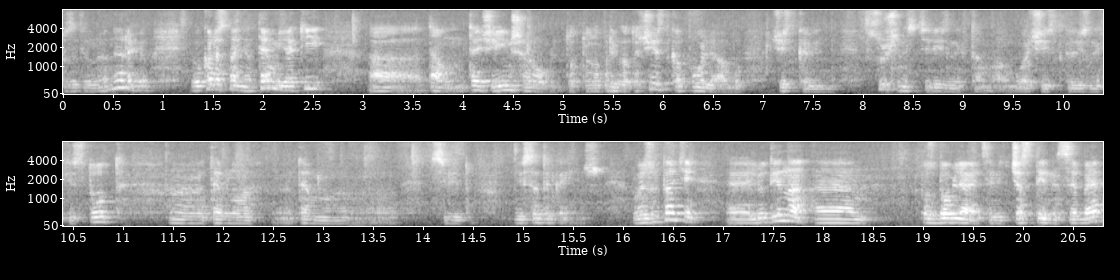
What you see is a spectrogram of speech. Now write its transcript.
позитивною енергією, використання тем, які там те чи інше роблять. Тобто, наприклад, очистка поля або очистка від сущності різних там, або очистка різних істот е, темного, темного е, світу і все таке інше. В результаті е, людина позбавляється від частини себе,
